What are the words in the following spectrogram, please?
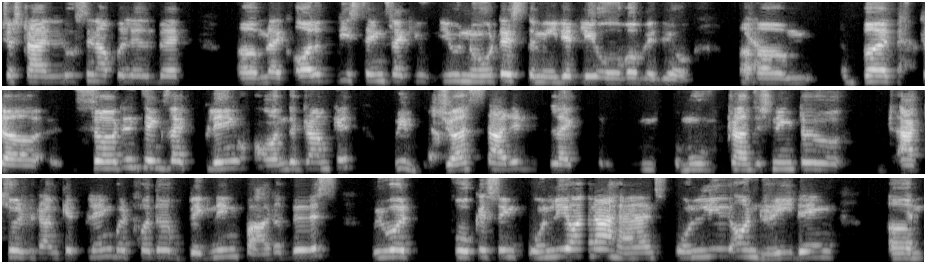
just trying to loosen up a little bit. Um, like all of these things, like you you notice immediately over video. Yeah. Um, but uh, certain things like playing on the drum kit, we've just started like move transitioning to actual drum kit playing but for the beginning part of this we were focusing only on our hands only on reading um,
